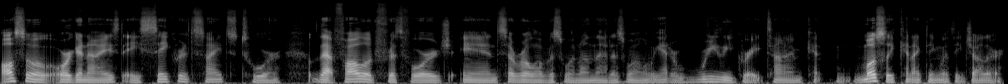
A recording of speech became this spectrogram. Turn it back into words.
also organized a sacred sites tour that followed Frith Forge, and several of us went on that as well. We had a really great time, con- mostly connecting with each other.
